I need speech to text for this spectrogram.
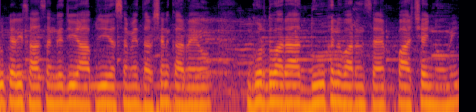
ਗੁਰੂ ਪਿਆਰੀ ਸਾਧ ਸੰਗਤ ਜੀ, ਆਪ ਜੀ ਇਸ ਸਮੇਂ ਦਰਸ਼ਨ ਕਰ ਰਹੇ ਹੋ। ਗੁਰਦੁਆਰਾ ਦੂਖ ਨਿਵਾਰਨ ਸਾਹਿਬ, ਪਾਤਸ਼ਾਹੀ ਨੌਵੀਂ।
